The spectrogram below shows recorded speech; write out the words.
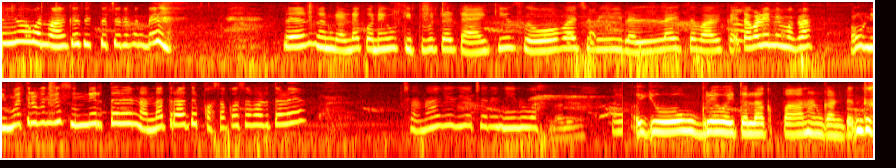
ಅಯ್ಯೋ ಒಂದು ಮಾವಿನಕಾಯಿ ಸಿಕ್ತು ಚರಿ ಬಂದೆ ಫ್ರೆಂಡ್ಸ್ ನನ್ನ ಗಂಡ ಕೊನೆಗೂ ಕಿತ್ಬಿಟ್ಟ. ಥ್ಯಾಂಕ್ ಯು ಸೋ ಮಚ್ ರೀ. ಇಲ್ಲೆಲ್ಲ ಇತ್ತು ಮಾವಿನಕಾಯಿ ತಗೊಳ್ಳಿ ನಿಮ್ಮ ಮಗಳ. ಅವ್ಳು ನಿಮ್ಮ ಹತ್ರ ಬಂದರೆ ಸುಮ್ಮನಿರ್ತಾಳೆ ನನ್ನ ಹತ್ರ ಆದರೆ ಕೊಸ ಕೊಸ ಮಾಡ್ತಾಳೆ. ಚೆನ್ನಾಗಿದೆಯಾ ಚರಿ, ನೀನು ಅಯ್ಯೋ, ಉಗ್ರೆ ಹೋಯ್ತಲ್ಲಪ್ಪ ನನ್ನ ಗಂಡಂದು.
